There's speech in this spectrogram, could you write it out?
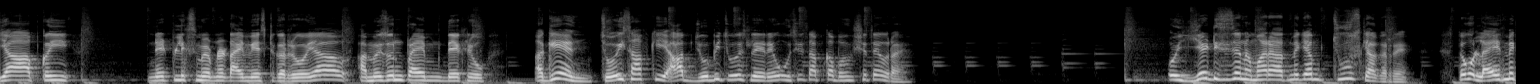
या आप कहीं नेटफ्लिक्स में अपना टाइम वेस्ट कर रहे हो, या अमेजोन प्राइम देख रहे हो। अगेन चॉइस आपकी आप जो भी चॉइस ले रहे हो, उसी से आपका भविष्य तय हो रहा है। और ये डिसीज़न हमारे हाथ में कि हम चूज़ क्या कर रहे हैं। देखो तो लाइफ में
